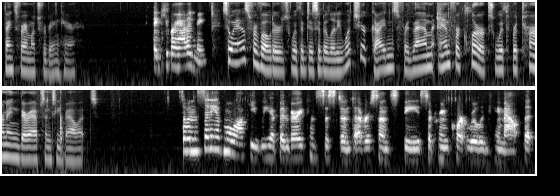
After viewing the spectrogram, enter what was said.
Thanks very much for being here. Thank you for having me. So, as for voters with a disability, what's your guidance for them and for clerks with returning their absentee ballots? So, in the city of Milwaukee, we have been very consistent ever since the Supreme Court ruling came out that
